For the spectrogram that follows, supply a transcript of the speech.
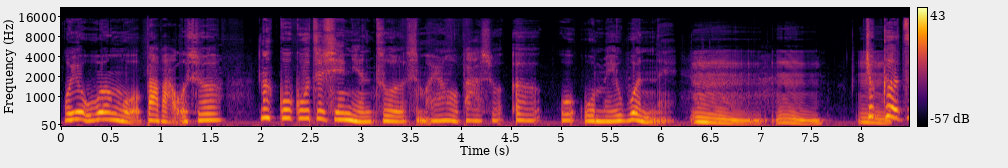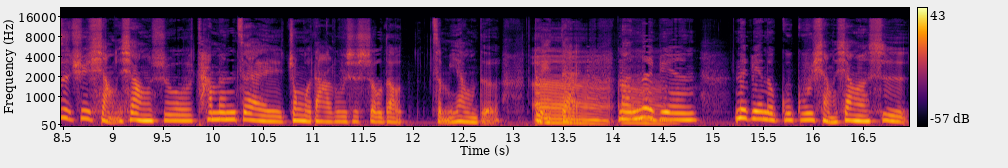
我有问我爸爸，我说：“那姑姑这些年做了什么？”然后我爸说：“呃，我我没问呢。”嗯嗯，就各自去想象说他们在中国大陆是受到怎么样的对待。那那边那边的姑姑想象是。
